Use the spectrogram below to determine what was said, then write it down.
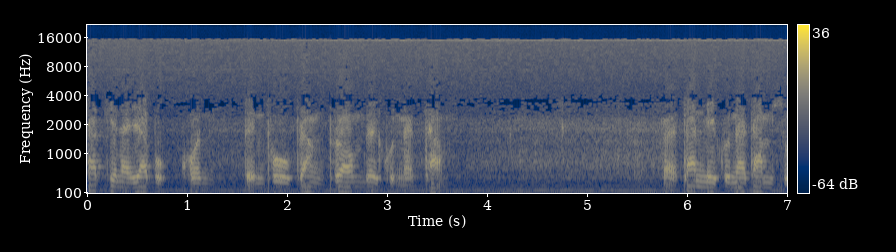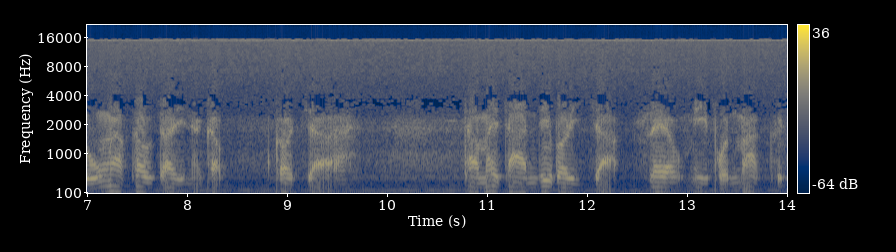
ทักษิณายบุคคลเป็นผู้พรั่งพร้อมด้วยคุณธรรมท่านมีคุณธรรมสูงมากเท่าใดนะครับ ก็จะทำให้ทานที่บริจาคแล้วมีผลมากขึ้น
